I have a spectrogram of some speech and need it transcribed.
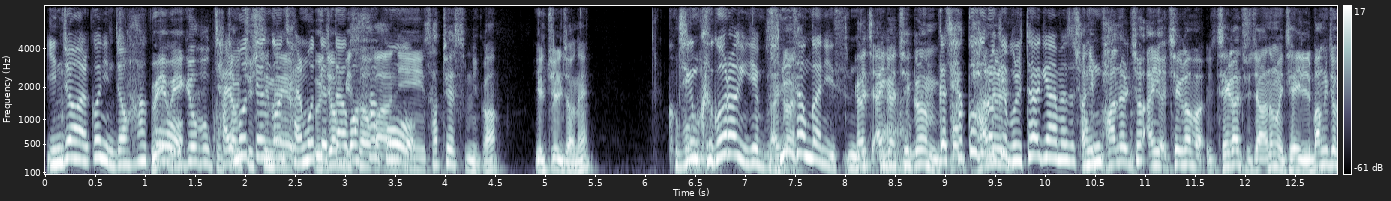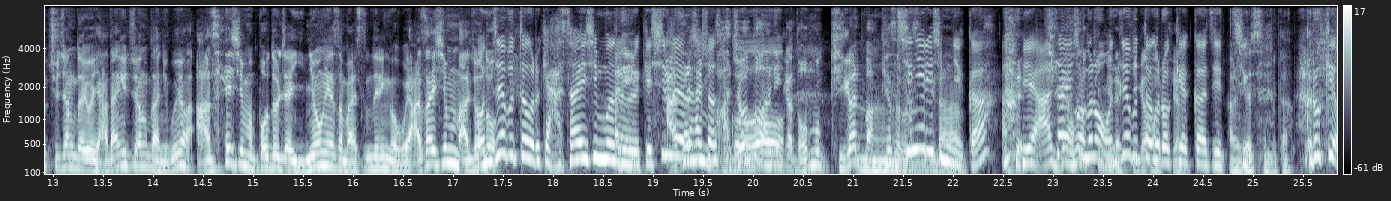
인정할 건 인정하고 왜 외교부 국장 잘못된 건 출신의 잘못됐다고 하고 의전 비서관이 사퇴했습니까? 일주일 전에? 그 지금 부분- 그거랑 이게 무슨 그러니까- 상관이 있습니까? 그러니까, 그러니까 지금 그러니까 뭐 자꾸 반을- 그렇게 물타기 하면서 정, 아니 반을 쳐 아니 제가 제가 주장하는 건 제 일방적 주장도 아니고 야당의 주장도 아니고요 아사히 신문 보도를 제가 인용해서 말씀드린 거고요 아사히 신문 마저도 언제부터 그렇게 아사히 신문을 아니, 그렇게 신뢰를 아사히 신문 하셨고 마저도 하니까 너무 기가 막혀서 그렇습니다. 친일이십니까? 예, 아사히 신문은 막힙니다. 언제부터 막혀. 그렇게까지 지금 알겠습니다. 그렇게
